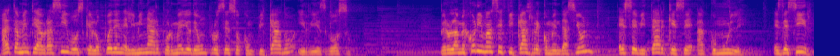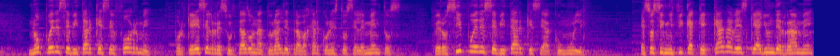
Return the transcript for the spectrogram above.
altamente abrasivos que lo pueden eliminar por medio de un proceso complicado y riesgoso. Pero la mejor y más eficaz recomendación es evitar que se acumule. Es decir, no puedes evitar que se forme, porque es el resultado natural de trabajar con estos elementos pero sí puedes evitar que se acumule. Eso significa que cada vez que hay un derrame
